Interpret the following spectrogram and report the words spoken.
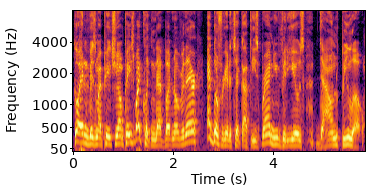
go ahead and visit my Patreon page by clicking that button over there. And don't forget to check out these brand new videos down below.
